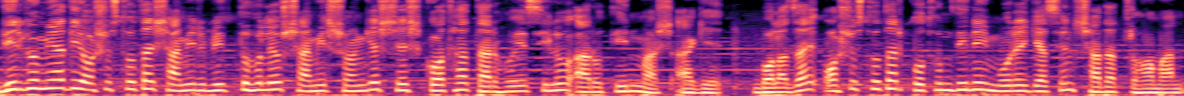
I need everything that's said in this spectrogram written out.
দীর্ঘমেয়াদী অসুস্থতায় স্বামীর মৃত্যু হলেও স্বামীর সঙ্গে শেষ কথা তার হয়েছিল আরও তিন মাস আগে। বলা যায়, অসুস্থতার প্রথম দিনেই মরে গেছেন সাদাত রহমান।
